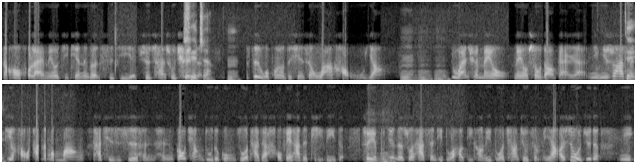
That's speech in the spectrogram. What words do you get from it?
然后后来没有几天，那个司机也就传出确诊，确诊，嗯，可是我朋友的先生完好无恙，嗯嗯嗯，就完全没有没有受到感染。你你说他身体好，他那么忙，他其实是很很高强度的工作，他在耗费他的体力的，所以也不见得说他身体多好，抵抗力多强就怎么样，而是我觉得你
